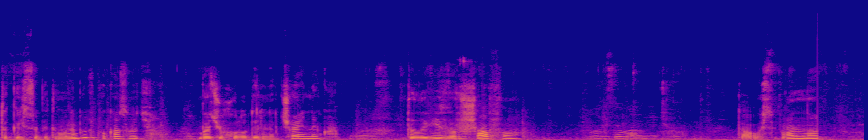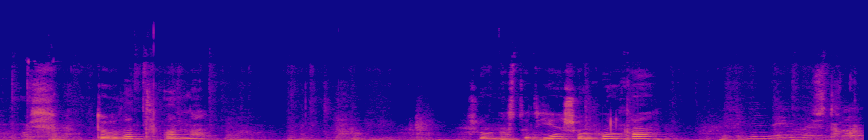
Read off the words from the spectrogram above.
такий собі тому не буду показувати. Бачу холодильник, чайник, телевізор, шафа. Та ось ванна. Ось туалет, ванна. Що у нас тут є? Шампунька. Ось так.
